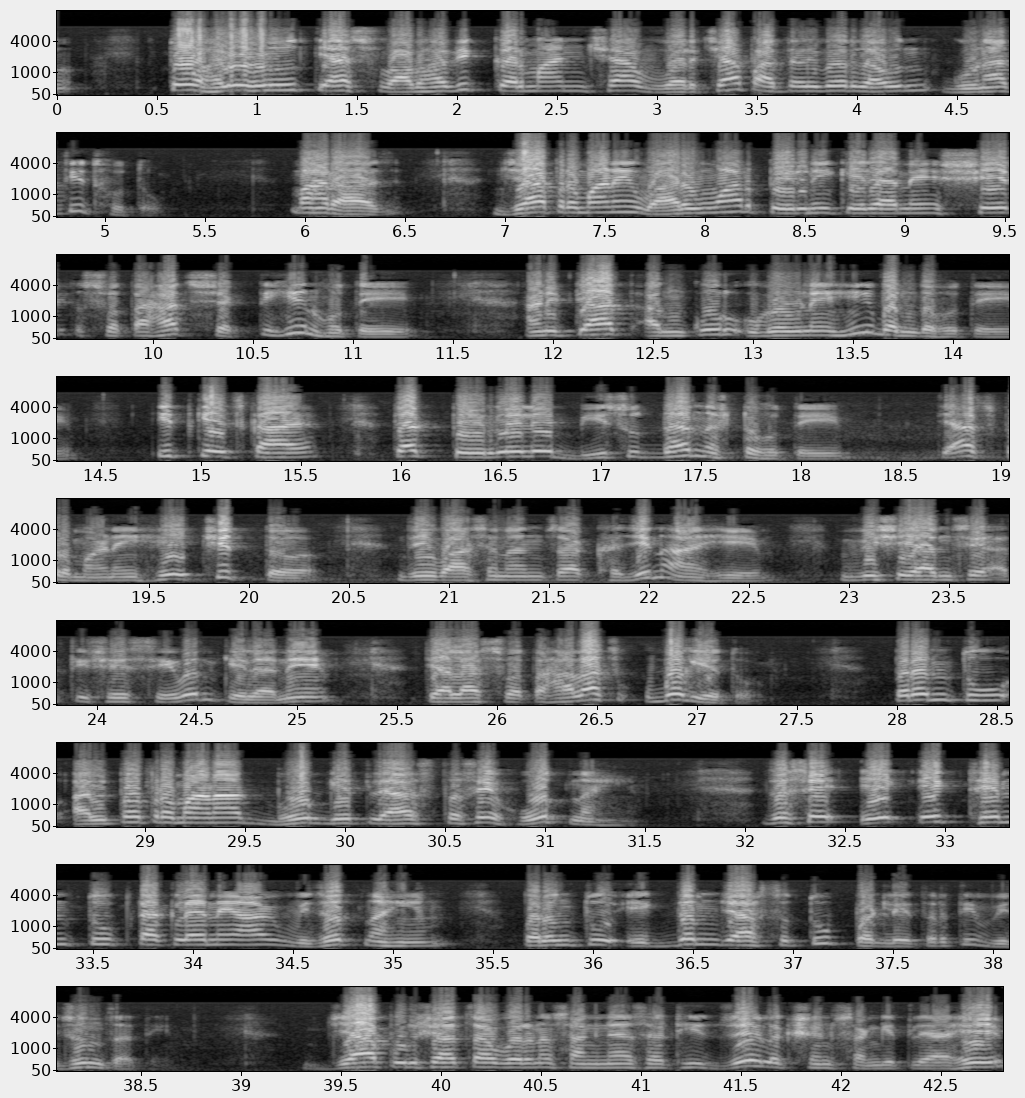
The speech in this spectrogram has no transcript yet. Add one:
तो हळूहळू त्या स्वाभाविक कर्मांच्या वरच्या पातळीवर जाऊन गुणातीत होतो. महाराज ज्याप्रमाणे वारंवार पेरणी केल्याने शेत स्वतःच शक्तिहीन होते आणि त्यात अंकुर उगवणेही बंद होते. इतकेच काय? त्यात पेरलेले बी सुद्धा नष्ट होते. त्याचप्रमाणे हे चित्त जे वासनांचा खजिना आहे विषयांचे अतिशय सेवन केल्याने त्याला स्वतःलाच उबग येतो. परंतु अल्प प्रमाणात भोग घेतल्यास तसे होत नाही. जसे एक एक थेंब तूप टाकल्याने आग विझत नाही परंतु एकदम जास्त तूप पडले तर ती विझून जाते. ज्या पुरुषाचा वर्ण सांगण्यासाठी जे लक्षण सांगितले आहे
